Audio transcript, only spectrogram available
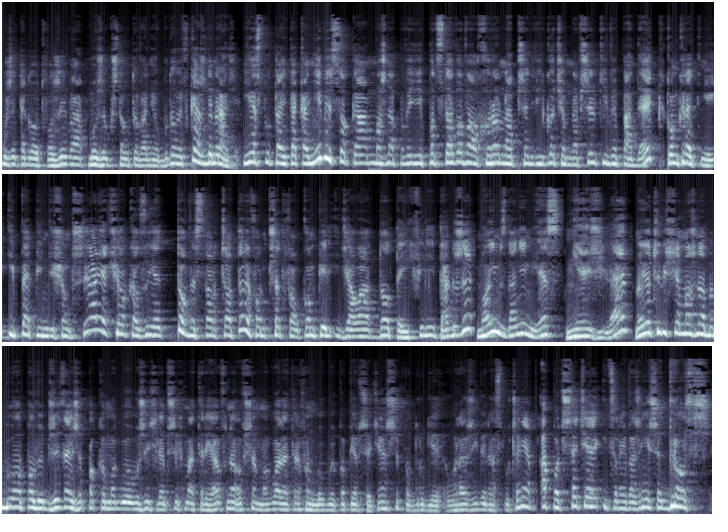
użytego tworzywa, może ukształtowania obudowy. W każdym razie jest tutaj taka niewysoka, można powiedzieć, podstawowa ochrona przed wilgocią na wszelki wypadek, konkretnie IP53, a jak się okazuje, to wystarcza. Telefon przetrwał kąpiel i działa do tej chwili, także moim zdaniem jest nieźle. No i oczywiście można by było powybrzydzać, że Poco mogło użyć lepszych materiałów. No owszem, mogło, ale telefon byłby po pierwsze cięższy, po drugie wrażliwy na stłuczenia, a po trzecie i co najważniejsze droższy.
